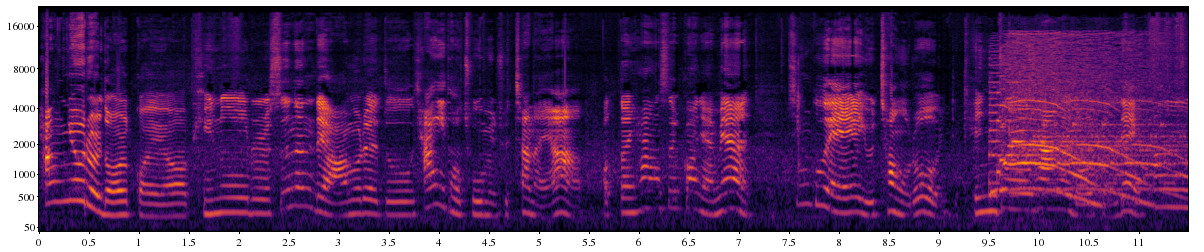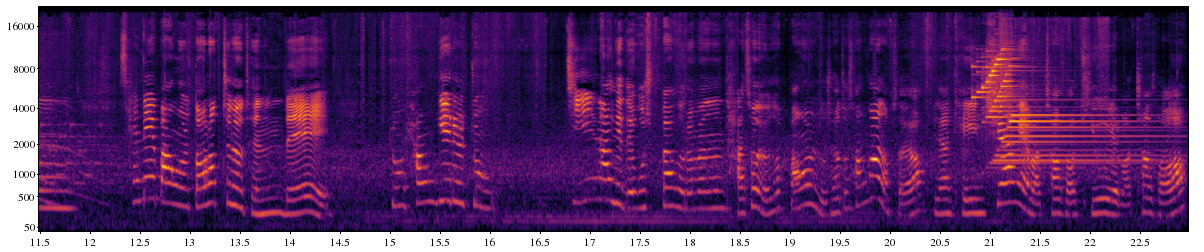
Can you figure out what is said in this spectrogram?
향료를 넣을 거예요. 비누를 쓰는데 아무래도 향이 더 좋으면 좋잖아요. 어떤 향 쓸 거냐면 친구의 요청으로 겐조 향을 넣을 건데 향 세네 방울 떨어뜨려도 되는데 좀 향기를 좀 진하게 내고 싶다 그러면 다섯 여섯 방울 넣으셔도 상관없어요. 그냥 개인 취향에 맞춰서 기호에 맞춰서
